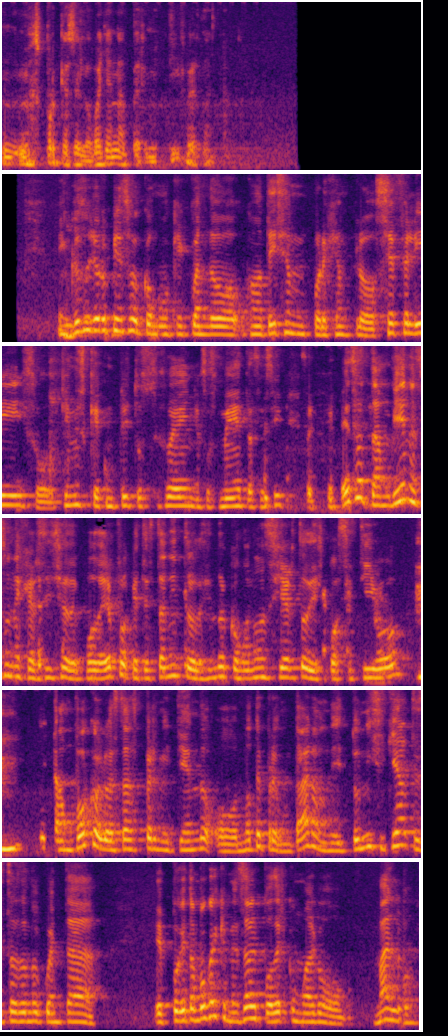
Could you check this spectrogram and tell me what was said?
no es porque se lo vayan a permitir, ¿verdad? Incluso yo lo pienso como que cuando, cuando te dicen, por ejemplo, sé feliz o tienes que cumplir tus sueños, tus metas y así, eso también es un ejercicio de poder porque te están introduciendo como en un cierto dispositivo y tampoco lo estás permitiendo o no te preguntaron y tú ni siquiera te estás dando cuenta, eh, porque tampoco hay que pensar el poder como algo malo.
